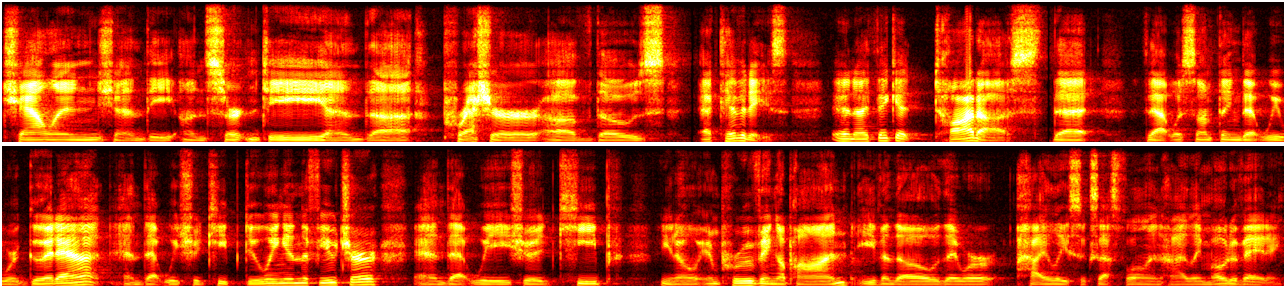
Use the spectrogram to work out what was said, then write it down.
challenge and the uncertainty and the pressure of those activities. And I think it taught us that that was something that we were good at and that we should keep doing in the future and that we should keep, you know, improving upon, even though they were highly successful and highly motivating.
